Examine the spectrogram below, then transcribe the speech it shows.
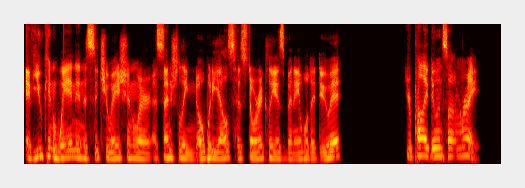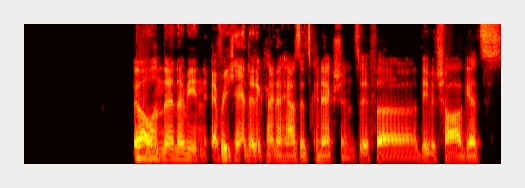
If you can win in a situation where essentially nobody else historically has been able to do it, you're probably doing something right. Well, and then I mean, every candidate kind of has its connections. If uh, David Shaw gets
